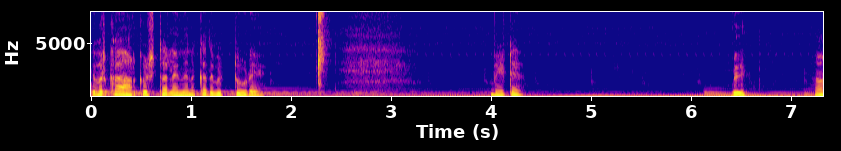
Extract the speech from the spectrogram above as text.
ഇവർക്ക് ആർക്കും ഇഷ്ടമല്ലേ നിനക്കത് വിട്ടൂടെ? വീട്ട്. ഡേ ആ?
